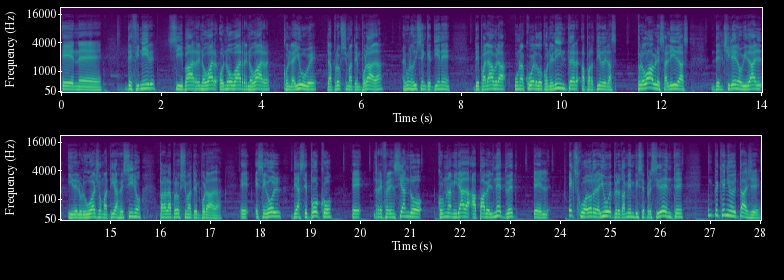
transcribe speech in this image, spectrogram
en eh, definir si va a renovar o no va a renovar con la Juve la próxima temporada. Algunos dicen que tiene de palabra un acuerdo con el Inter a partir de las probables salidas del chileno Vidal y del uruguayo Matías Vecino para la próxima temporada. Eh, ese gol de hace poco, eh, referenciando con una mirada a Pavel Nedved, el exjugador de la Juve, pero también vicepresidente. Un pequeño detalle.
